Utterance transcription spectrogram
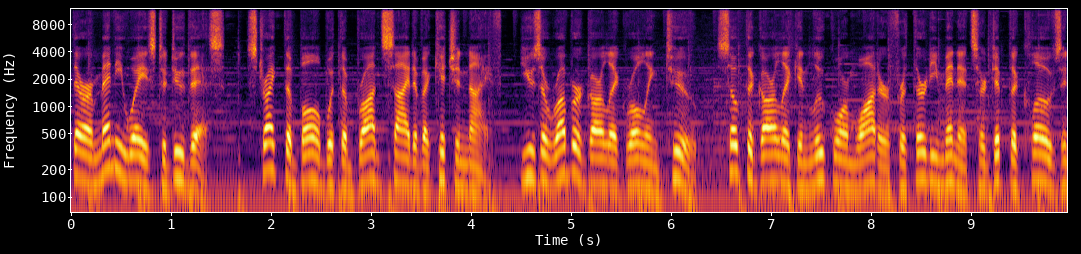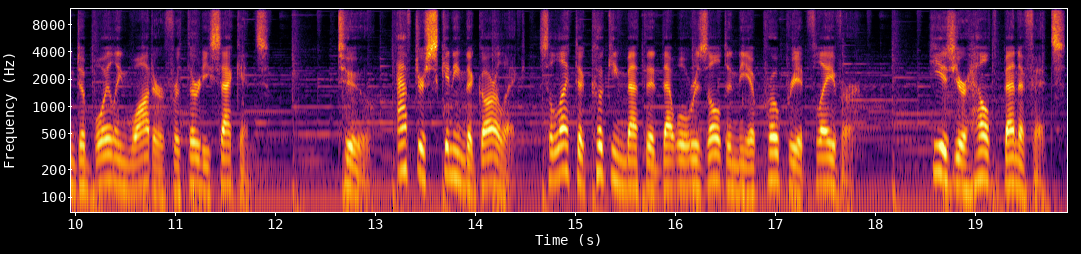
There are many ways to do this. Strike the bulb with the broad side of a kitchen knife. Use a rubber garlic rolling tube. Soak the garlic in lukewarm water for 30 minutes or dip the cloves into boiling water for 30 seconds. 2. After skinning the garlic, select a cooking method that will result in the appropriate flavor. Here is your health benefits.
